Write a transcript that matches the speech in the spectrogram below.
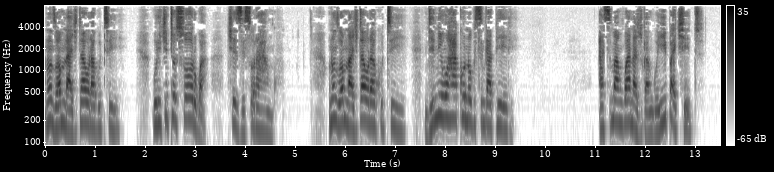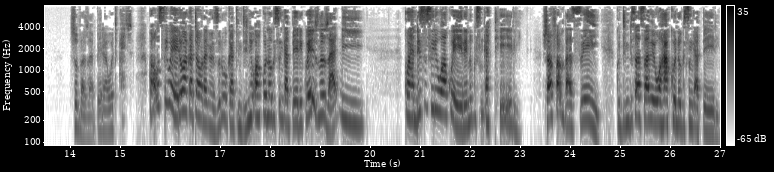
Unonzwa munhu achitaura kuti uri chitosorwa cheziso rangu. Unonzwa munhu achitaura kuti ndini wako nokusingaperi. Asi mangwana zvikangoipa chete zvobva zvapera woti aizvo kwausiwe here wakataura nezuro ukati ndini wako nokusingaperi? Kwei zvino zvadii kwahandisisiri wako here nokusingaperi? Zvafamba sei kuti ndisasave wako nokusingaperi?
